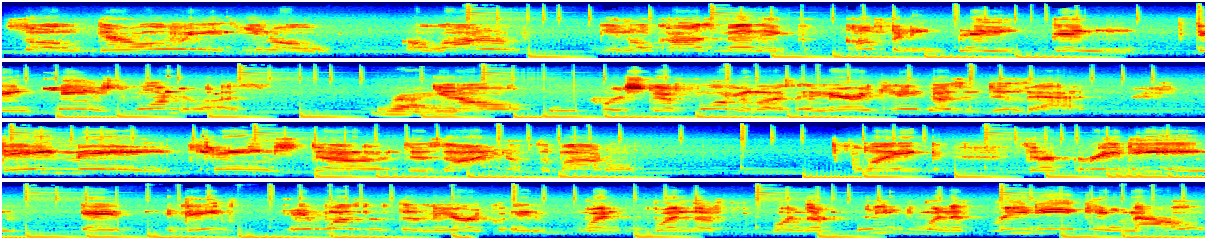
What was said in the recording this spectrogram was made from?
So they're always, you know, a lot of, you know, cosmetic companies, they they they change formulas. right You know, they push their formulas, and Mary Kay doesn't do that. They may change the design of the bottle, like the 3D. It they it wasn't the miracle. It, when when the when the 3 when the 3D came out,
